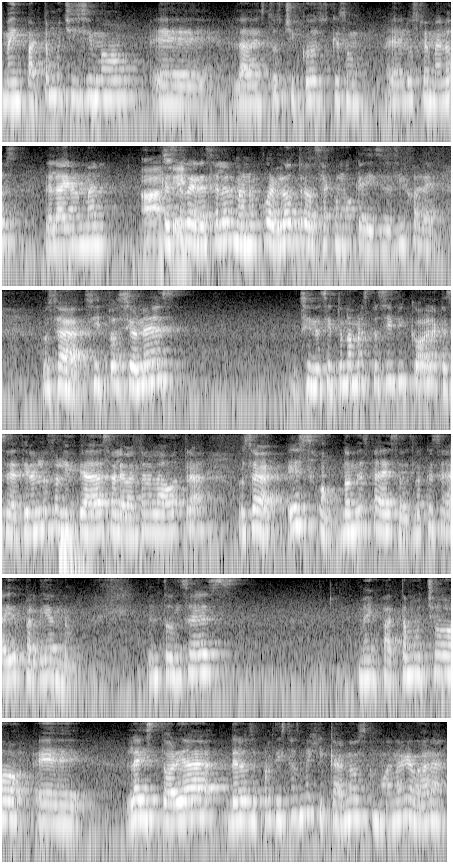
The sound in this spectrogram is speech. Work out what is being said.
me impacta muchísimo eh, la de estos chicos que son eh, los gemelos del Ironman, Ah, que sí. se regresa el hermano por el otro, o sea, como que dices, híjole, o sea, situaciones sin decir tu nombre específico, la que se detiene en las Olimpiadas a levantar a la otra. O sea, eso, ¿dónde está eso? Es lo que se ha ido perdiendo. Entonces, me impacta mucho eh, la historia de los deportistas mexicanos como Ana Guevara.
